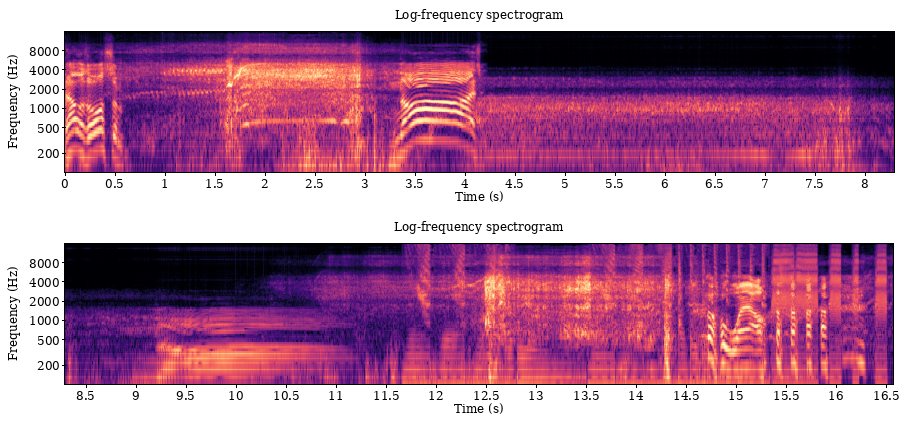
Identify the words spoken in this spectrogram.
that was awesome. Nice! Oh wow.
